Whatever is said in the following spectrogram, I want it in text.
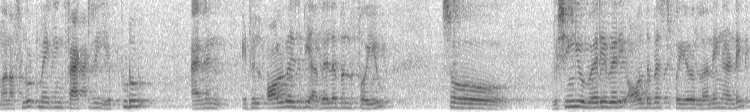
మన ఫ్లూట్ మేకింగ్ ఫ్యాక్టరీ ఎప్పుడు I mean it will always be available for you. So wishing you very very all the best for your learning అండి.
